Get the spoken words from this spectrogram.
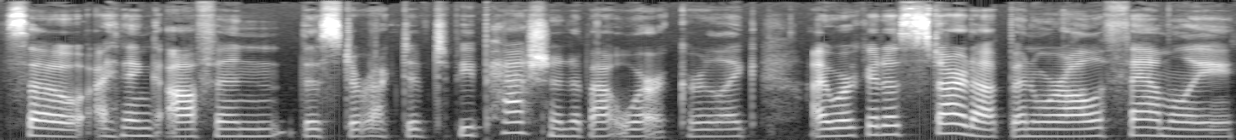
So I think often this directive to be passionate about work, or like, I work at a startup and we're all a family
